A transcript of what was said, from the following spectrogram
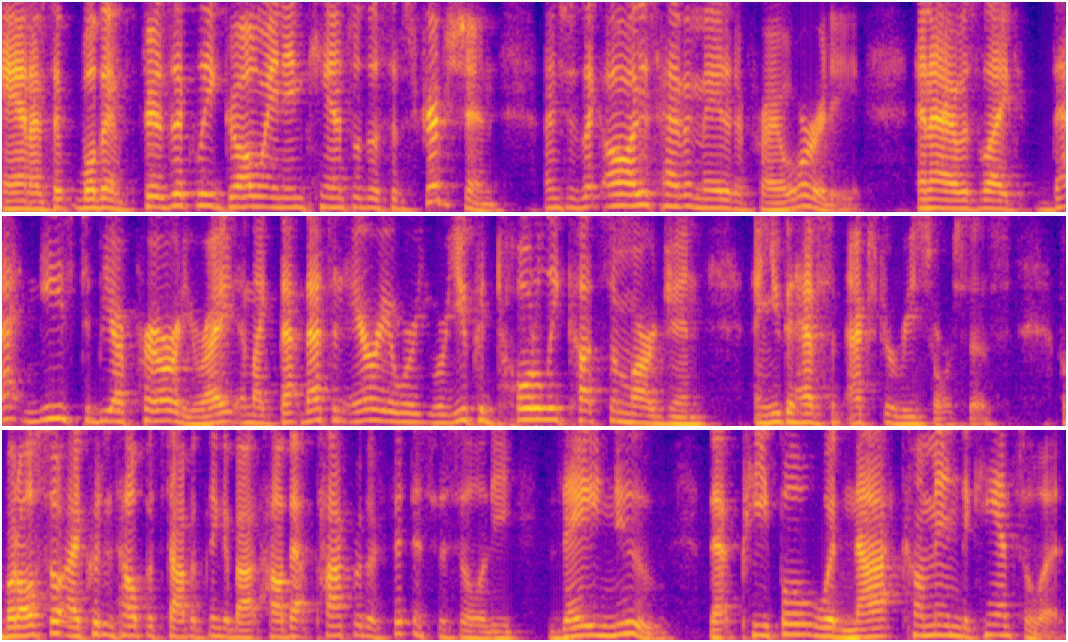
And I said, well, then physically go in and cancel the subscription. And she's like, oh, I just haven't made it a priority. And I was like, that needs to be our priority, right? And like that, that's an area where, where you could totally cut some margin and you could have some extra resources. But also, I couldn't help but stop and think about how that popular fitness facility, they knew that people would not come in to cancel it.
